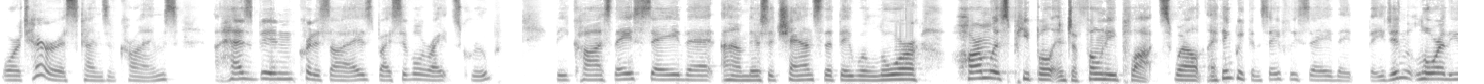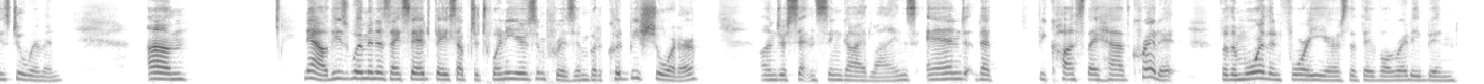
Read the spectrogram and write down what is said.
or terrorist kinds of crimes, has been criticized by civil rights group because they say that um, there's a chance that they will lure harmless people into phony plots. Well, I think we can safely say that they didn't lure these two women. Um, now, these women, as I said, face up to 20 years in prison, but it could be shorter under sentencing guidelines, and that because they have credit for the more than four years that they've already been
